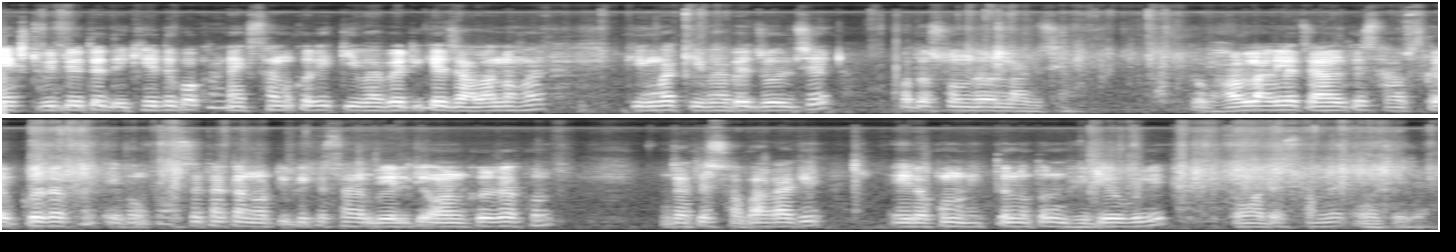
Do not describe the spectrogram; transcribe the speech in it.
নেক্সট ভিডিওতে দেখিয়ে দেবো কানেকশান করে কীভাবে এটিকে জ্বালানো হয় কিংবা কীভাবে জ্বলছে, কত সুন্দর লাগছে। তো ভালো লাগলে চ্যানেলটি সাবস্ক্রাইব করে রাখুন এবং পাশে থাকা নোটিফিকেশান বেলটি অন করে রাখুন, যাতে সবার আগে এইরকম নিত্য নতুন ভিডিওগুলি তোমাদের সামনে পৌঁছে যায়।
